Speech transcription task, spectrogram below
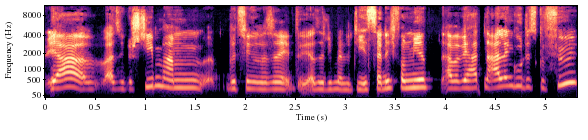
ja, also geschrieben haben, beziehungsweise, also die Melodie ist ja nicht von mir, aber wir hatten alle ein gutes Gefühl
